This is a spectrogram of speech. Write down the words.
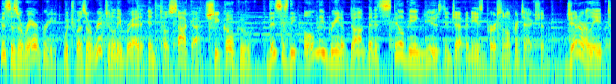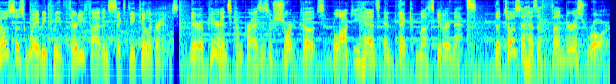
This is a rare breed, which was originally bred in Tosaka, Shikoku. This is the only breed of dog that is still being used in Japanese personal protection. Generally, Tosas weigh between 35 and 60 kilograms. Their appearance comprises of short coats, blocky heads, and thick, muscular necks. The Tosa has a thunderous roar.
